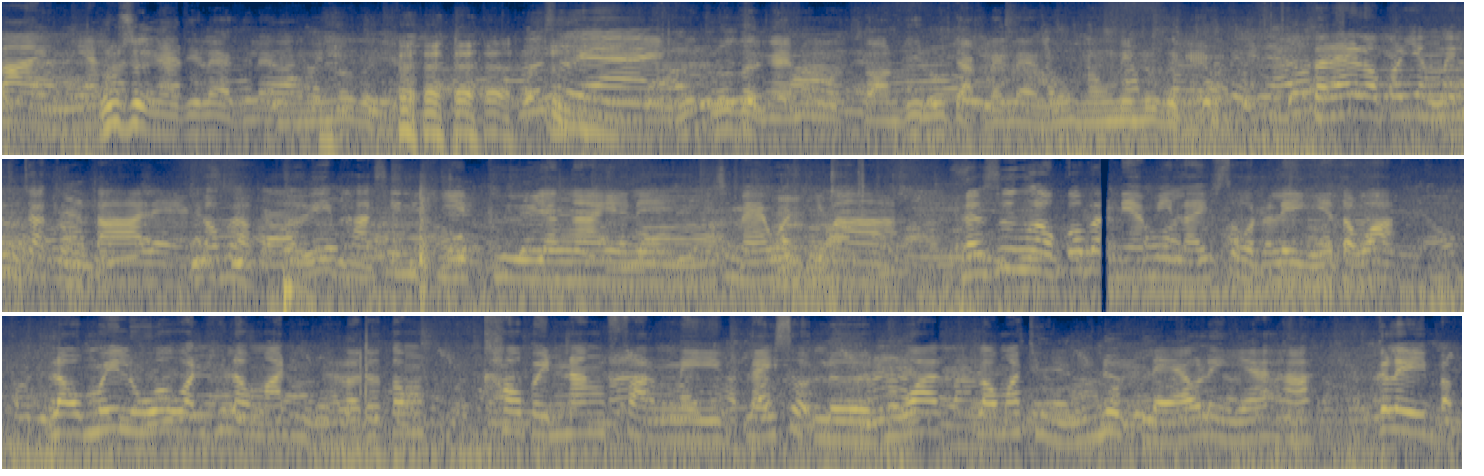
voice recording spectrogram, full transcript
บ้างอย่างเงี้ยรู้สึกไงที่แรกที่แรกน้องมิ้นรู้สึกไงรู้สึกยังไงรู้รู้สึกไงบ้างตอนที่รู้จักแรกๆรู้น้องมิ้นรู้สึกไงบ้างตอนแรกเราก็ยังไม่รู้จักหลวงตาแหละก็แบบเฮ้ยพาสิ้นคิดคือยังไงอะไรอย่างงี้ใช่ไหมวันที่มา แล้วซึ่งเราก็แบบเนี้ยมีไลฟ์สดอะไรอย่างเงี้ยแต่ว่าเราไม่รู้ว่าวันที่เรามาถึงอะเราจะต้องเข้าไปนั่งฟังในไลฟ์สดเลย เพราะว่าเรามาถึงดึกแล้วอะไรอย่างเงี้ยค่ะก็เลยแบบ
